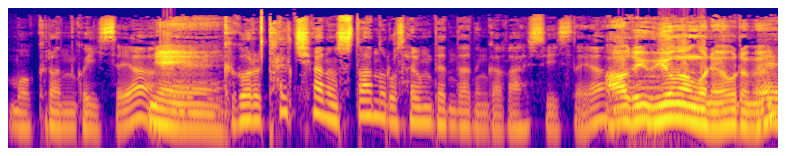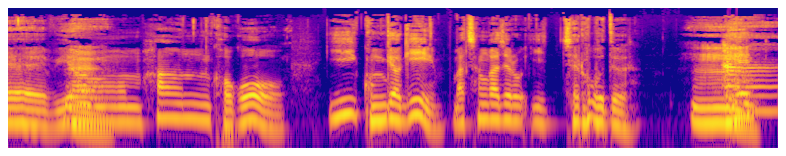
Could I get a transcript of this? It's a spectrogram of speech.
뭐 그런 거 있어요. 네. 그거를 탈취하는 수단으로 사용된다든가가 할 수 있어요. 아, 되게 위험한 거네요, 그러면. 네, 위험한 거고 이 공격이 마찬가지로 이 제로보드 음. 아.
